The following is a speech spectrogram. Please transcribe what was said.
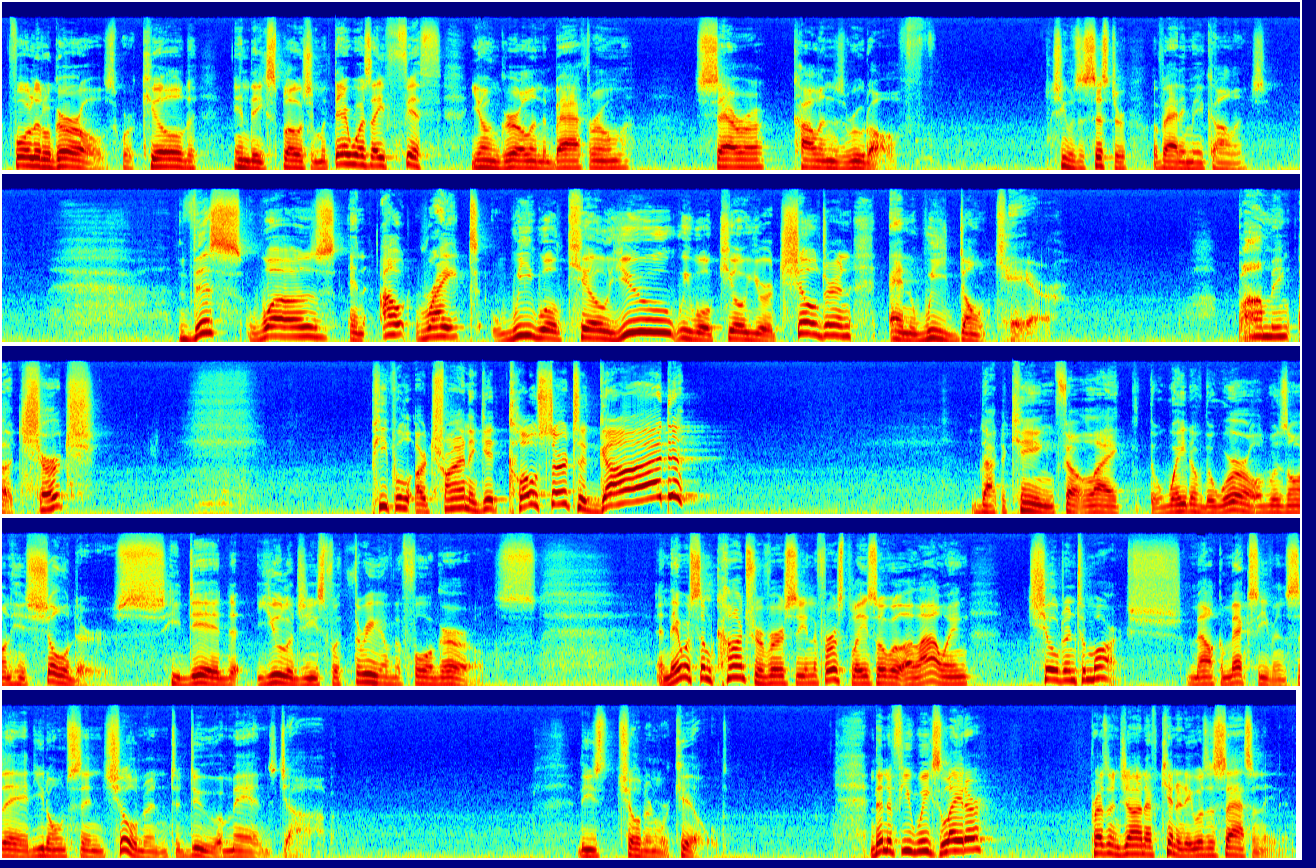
Four little girls were killed in the explosion. But there was a fifth young girl in the bathroom, Sarah Collins Rudolph. She was a sister of Addie Mae Collins. This was an outright, we will kill you, we will kill your children, and we don't care. Bombing a church? people are trying to get closer to God. Dr. King felt like the weight of the world was on his shoulders. He did eulogies for three of the four girls. And there was some controversy in the first place over allowing children to march. Malcolm X even said, You don't send children to do a man's job. These children were killed. Then a few weeks later, President John F. Kennedy was assassinated.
